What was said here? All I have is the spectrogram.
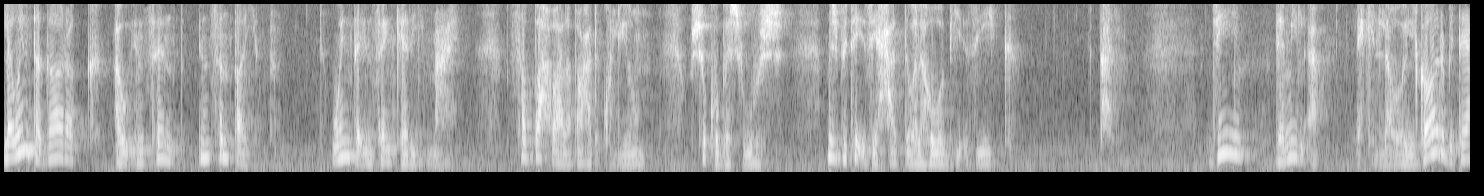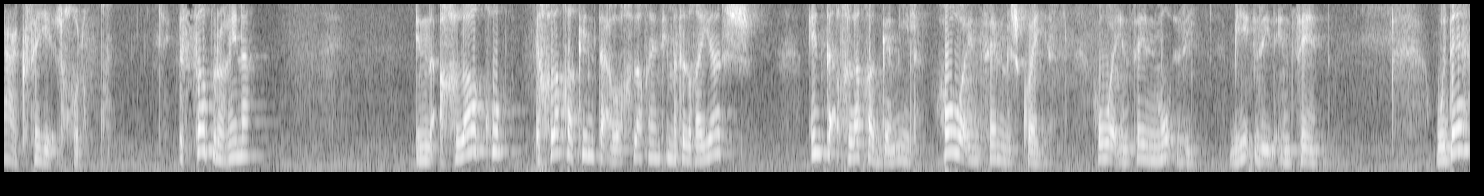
لو أنت جارك أو إنسان إنسان طيب وأنت إنسان كريم معاه بتصبحوا على بعض كل يوم. وشكوا بشوش. مش بتأذي حد ولا هو بيأذيك. دي جميل قوي لكن لو الجار بتاعك سيء الخلق الصبر هنا إن أخلاقه أخلاقك أنت أو اخلاقك أنت ما تتغيرش. أنت أخلاقك جميلة هو إنسان مش كويس هو إنسان مؤذي بيأذي الإنسان. وده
